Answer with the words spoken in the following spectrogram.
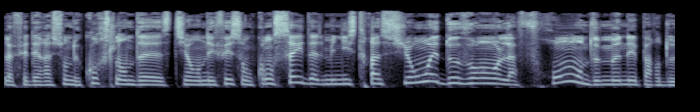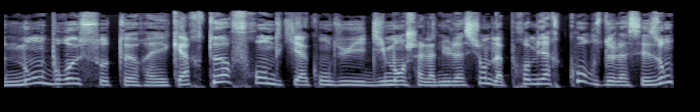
La Fédération de course landaise tient en effet son conseil d'administration et devant la fronde menée par de nombreux sauteurs et écarteurs, fronde qui a conduit dimanche à l'annulation de la première course de la saison,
